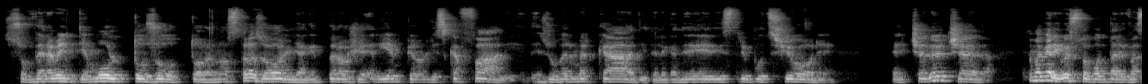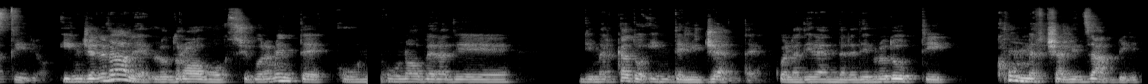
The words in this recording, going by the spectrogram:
sono veramente molto sotto la nostra soglia che però ci riempiono gli scaffali dei supermercati delle catene di distribuzione eccetera, eccetera. E magari questo può dare fastidio. In generale lo trovo sicuramente un, un'opera di, di mercato intelligente, quella di rendere dei prodotti commercializzabili,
